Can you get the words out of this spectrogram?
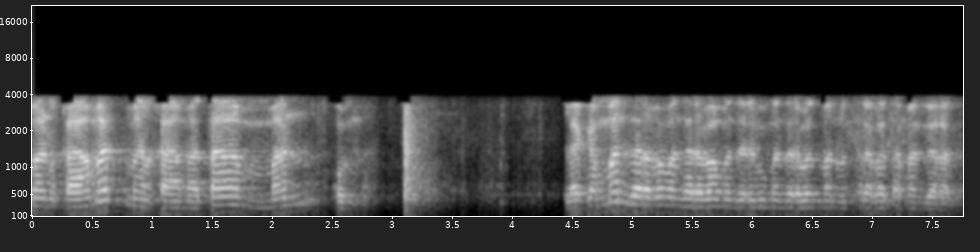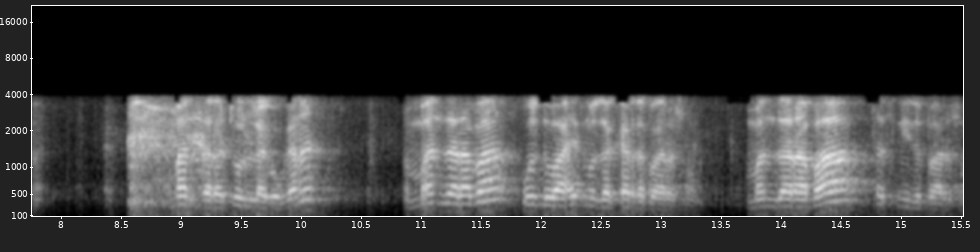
من قامت من قامتا من قمنا لکه من ضربه من ضربه من ضربه من ضربت من ضربت من ضربت من سره ټول لګو کنه من ضربا اوس د واحد مذکر د پاره شو من ضربا تسنید د پاره شو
